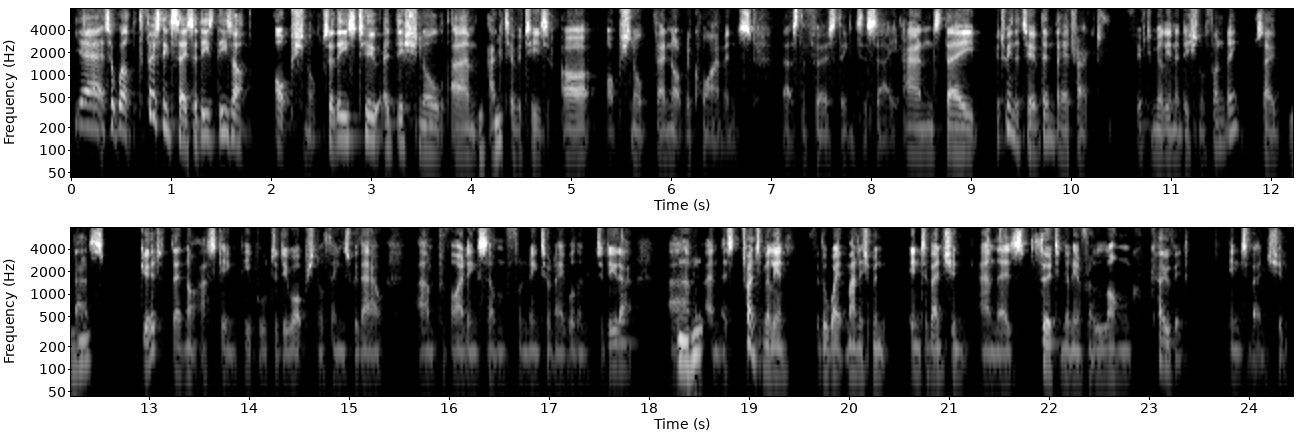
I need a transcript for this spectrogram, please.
Yeah. So, well, the first thing to say, so these these are optional. So these two additional um, mm-hmm. activities are optional. They're not requirements. That's the first thing to say. And they, between the two of them, they attract 50 million additional funding. So mm-hmm. that's good. They're not asking people to do optional things without um, providing some funding to enable them to do that. Um, mm-hmm. And there's 20 million for the weight management intervention, and there's 30 million for a long COVID intervention.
